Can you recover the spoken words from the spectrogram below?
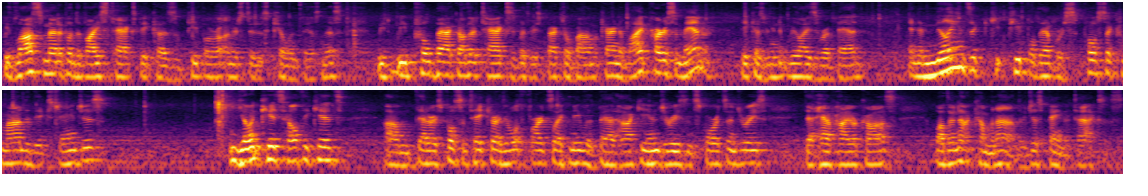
We've lost medical device tax because people are understood as killing business. We, we pulled back other taxes with respect to Obamacare in a bipartisan manner because we realized they were bad. And the millions of people that were supposed to come onto the exchanges, young kids, healthy kids, um, that are supposed to take care of the old farts like me with bad hockey injuries and sports injuries that have higher costs, well, they're not coming on. They're just paying the taxes,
